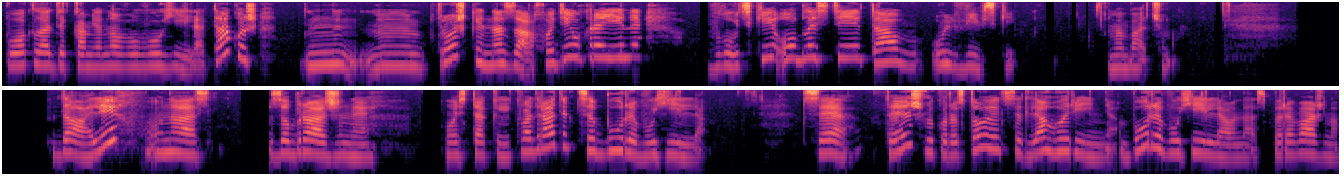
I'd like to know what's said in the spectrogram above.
поклади кам'яного вугілля. Також трошки на заході України, в Луцькій області та у Львівській. Ми бачимо. Далі у нас зображений ось такий квадратик це буре вугілля. Це теж використовується для горіння. Буре вугілля у нас переважно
